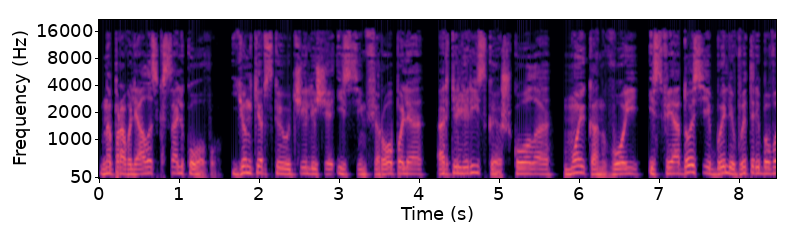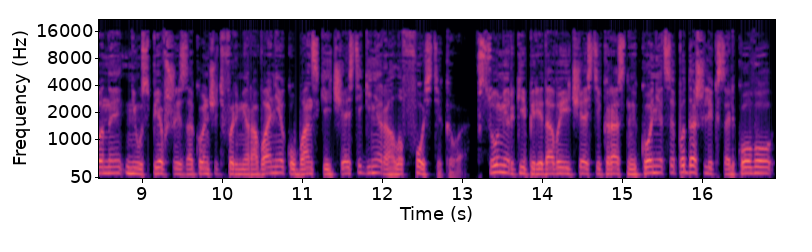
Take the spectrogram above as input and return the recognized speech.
направлялась к Салькову. Юнкерское училище из Симферополя, артиллерийская школа, мой конвой. Из Феодосии были вытребованы не успевшие закончить формирование кубанские части генералов Фостикова. В сумерки передовые части Красной Конницы подошли к Салькову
